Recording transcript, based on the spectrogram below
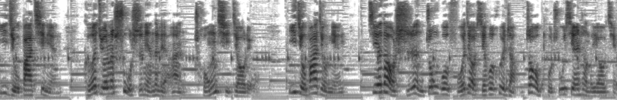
一九八七年，隔绝了数十年的两岸重启交流。一九八九年，接到时任中国佛教协会会长赵朴初先生的邀请，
